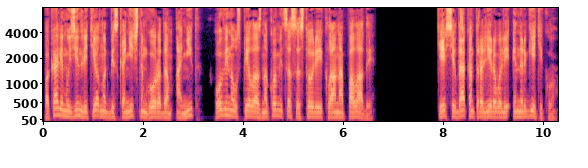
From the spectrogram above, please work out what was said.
Пока лимузин летел над бесконечным городом Анит, Овина успела ознакомиться с историей клана Палады. Те всегда контролировали энергетику,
